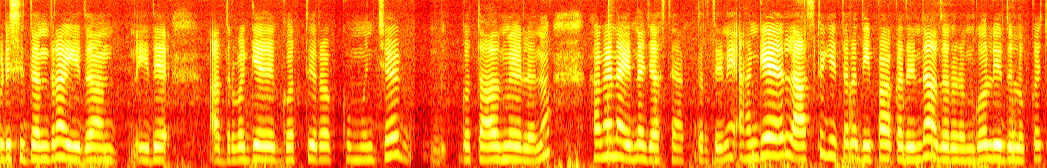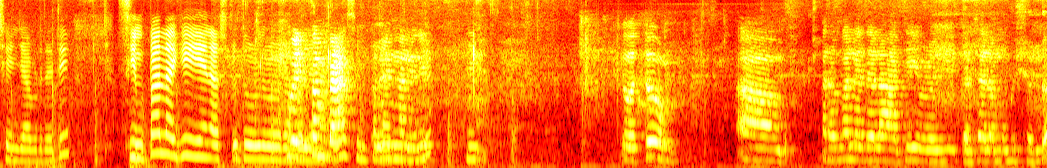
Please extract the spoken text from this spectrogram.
ಬಿಡಿಸಿದ್ದಂದ್ರೆ ಇದು ಅಂತ ಇದೆ. ಅದ್ರ ಬಗ್ಗೆ ಗೊತ್ತಿರೋಕ್ಕೂ ಮುಂಚೆ ಗೊತ್ತಾದ ಮೇಲೂ ಹಾಗೆ ನಾ ಇದನ್ನ ಜಾಸ್ತಿ ಹಾಕ್ತಿರ್ತೀನಿ. ಹಾಗೆ ಲಾಸ್ಟಿಗೆ ಈ ಥರ ದೀಪ ಹಾಕೋದ್ರಿಂದ ಅದರ ರಂಗೋಲಿದು ಲುಕ್ಕ ಚೇಂಜ್ ಆಗ್ಬಿಡ್ತೈತಿ. ಸಿಂಪಲ್ಲಾಗಿ ಏನು ಅಷ್ಟು ದೂರ ಸಿಂಪಲ್ ಆಗಿ ಇವತ್ತು ಆ, ರಂಗೋಲಿ ಅದೆಲ್ಲ ಹಾಕಿ ಒಳಗೆ ಕೆಲಸ ಎಲ್ಲ ಮುಗಿಸ್ಕೊಂಡು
